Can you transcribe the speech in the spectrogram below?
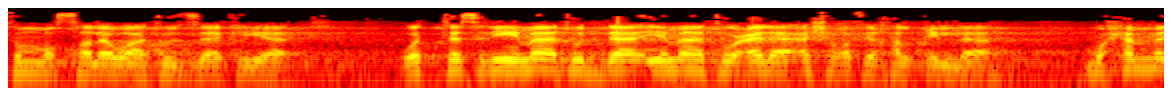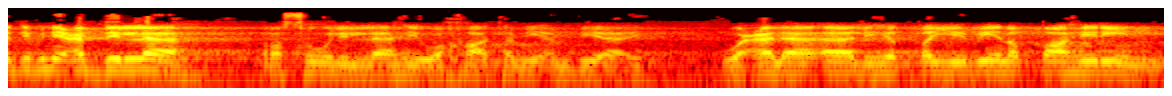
ثم الصلوات الزاكيات والتسليمات الدائمات على أشرف خلق الله محمد بن عبد الله رسول الله وخاتم أنبيائه وعلى آله الطيبين الطاهرين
